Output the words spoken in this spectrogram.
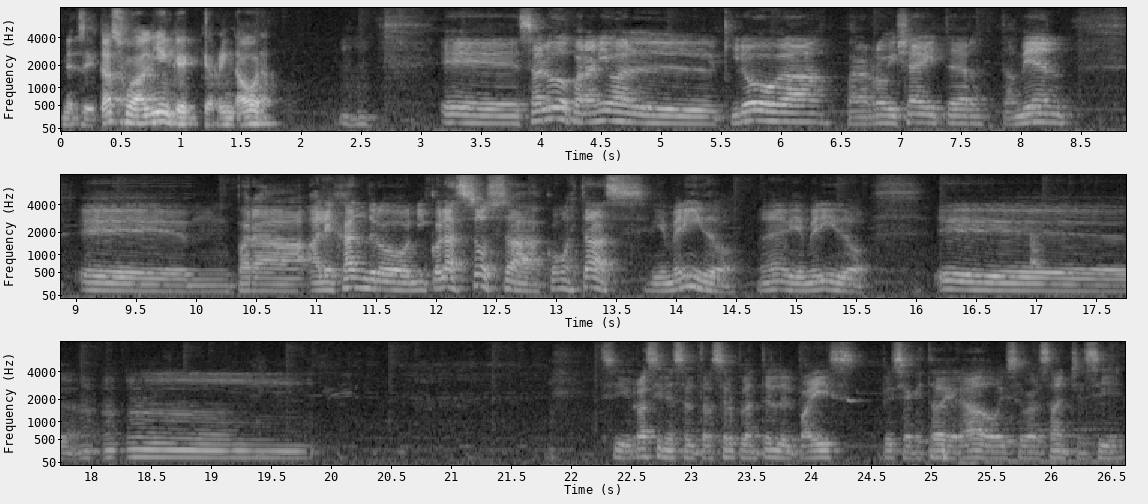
necesitas a alguien que rinda ahora. Eh, saludo para Aníbal Quiroga, para Robbie Jater también. Eh, para Alejandro Nicolás Sosa, ¿cómo estás? Bienvenido, eh, bienvenido. Mm. sí, Racing es el tercer plantel del país, pese a que está degradado, dice Ver Sánchez, sí,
